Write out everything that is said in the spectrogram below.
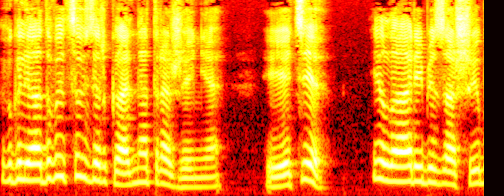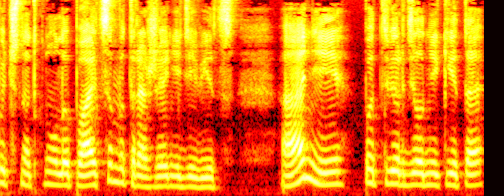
вглядывается в зеркальное отражение. «Эти?» И Ларри безошибочно ткнула пальцем в отражение девиц. «Они», — подтвердил Никита.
